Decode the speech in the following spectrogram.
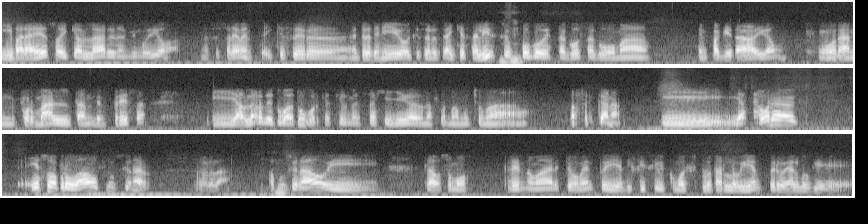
Y para eso hay que hablar en el mismo idioma, necesariamente. Hay que ser eh, entretenido, hay que, hay que salirse un poco de esta cosa como más empaquetada, digamos, como tan formal, tan de empresa, y hablar de tú a tú, porque así el mensaje llega de una forma mucho más, más cercana. Y, hasta ahora eso ha probado funcionar, la verdad. Ha funcionado y, claro, somos tres nomás en este momento y es difícil como explotarlo bien, pero es algo que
